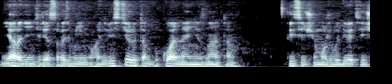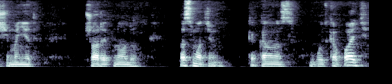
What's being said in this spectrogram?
Я ради интереса возьму немного инвестирую, там буквально, я не знаю, там тысячу, может быть, две тысячи монет шарит ноду. Посмотрим, как она у нас будет копать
